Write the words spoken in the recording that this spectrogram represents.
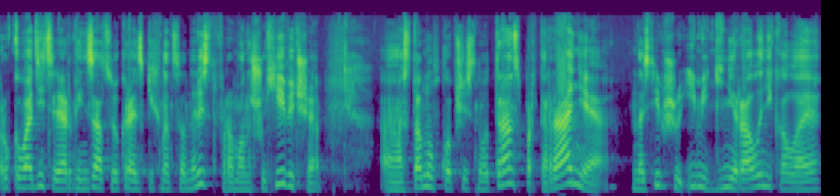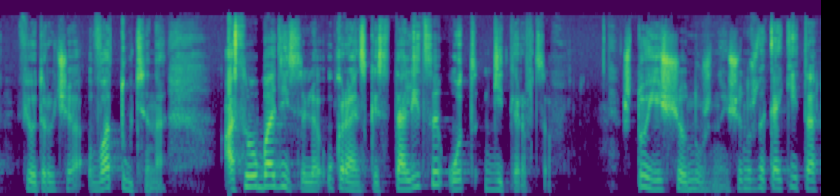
руководителя организации украинских националистов Романа Шухевича э, остановку общественного транспорта, ранее носившую имя генерала Николая Федоровича Ватутина, освободителя украинской столицы от гитлеровцев. Что еще нужно? Еще нужны какие-то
